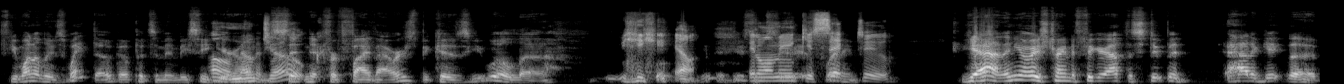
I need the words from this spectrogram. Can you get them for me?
if you want to lose weight though, go put some NBC Oh, gear no on and sit in it for five hours because you will. uh yeah. you will It'll make you serious sick too. Yeah, and then you're always trying to figure out the stupid how to get the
